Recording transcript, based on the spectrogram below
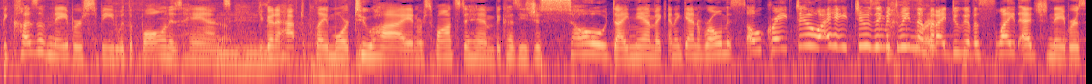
Because of Nabers' speed with the ball in his hands, Yeah. Mhm. you're going to have to play more too high in response to him because he's just so dynamic. And again, Rome is so great too. I hate choosing between them, but I do give a slight edge to Nabers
